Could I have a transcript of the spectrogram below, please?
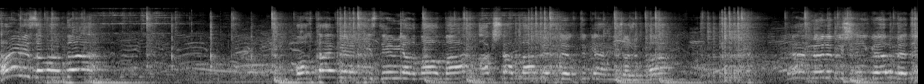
Aynı zamanda Oktay Bey'in isteğimi yanıma alma. Akşamdan beri döktü kendi çocukla. Ben böyle bir şey görmedim.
